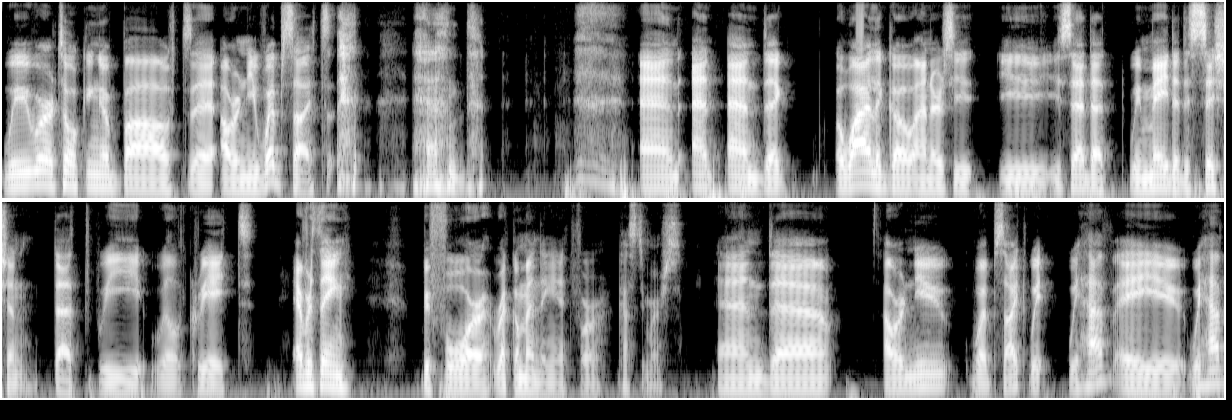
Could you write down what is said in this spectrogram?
We were talking about uh, our new website, and and and and uh, a while ago, Anders, you, you you said that we made a decision that we will create everything before recommending it for customers. And uh, our new website, we we have a we have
